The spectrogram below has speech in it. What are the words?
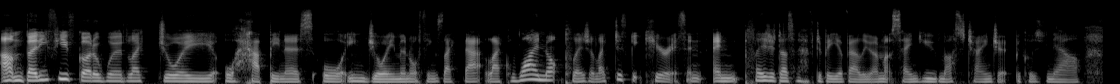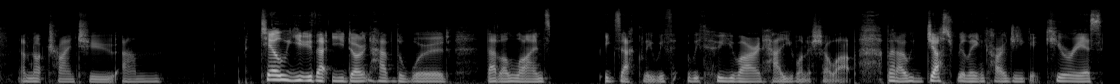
Um, but if you've got a word like joy or happiness or enjoyment or things like that, like why not pleasure? Like just get curious. And and pleasure doesn't have to be your value. I'm not saying you must change it because now I'm not trying to um, tell you that you don't have the word that aligns exactly with with who you are and how you want to show up but i would just really encourage you to get curious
